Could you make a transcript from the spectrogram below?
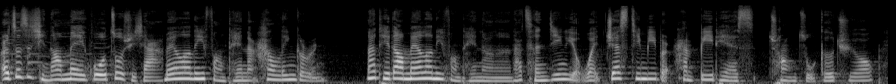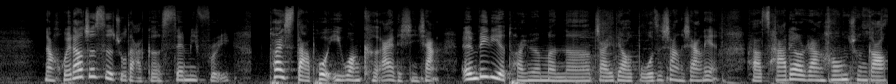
而这次请到美国作曲家 Melanie Fontana 和 Lingerin。那提到 Melanie Fontana 呢，她曾经有为 Justin Bieber 和 BTS 创作歌曲哦。那回到这次的主打歌《Semi Free》，Twice 打破以往可爱的形象，MV 里的团员们呢摘掉脖子上的项链，还有擦掉染红唇膏，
